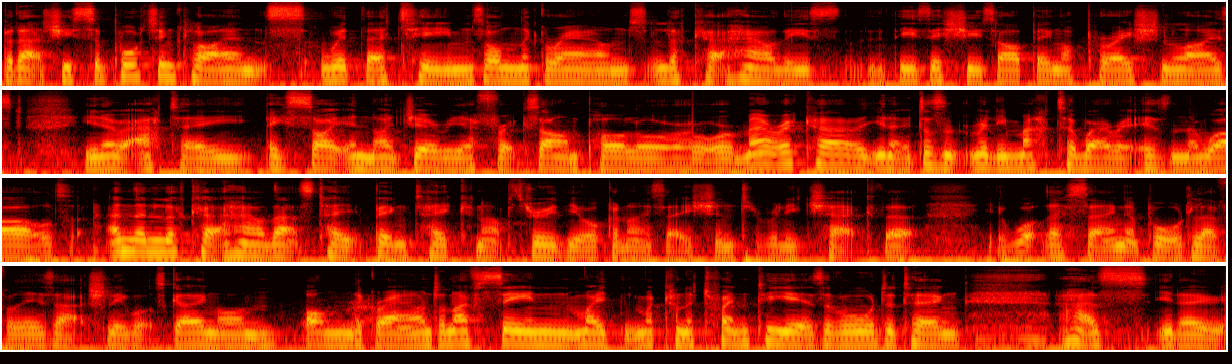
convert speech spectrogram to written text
but actually supporting clients with their teams on the ground, look at how these these issues are being operationalized, you know, at a, a site in Nigeria, for example, or, or America, you know, it doesn't really matter where it is in the world. And then look at how that's ta- being taken up through the organisation to really check that you know, what they're saying at board level is actually what's going on on the ground. And I've seen my, my kind of 20 years of auditing has, you know,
